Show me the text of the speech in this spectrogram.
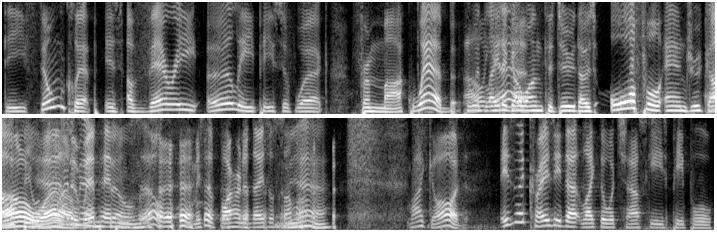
the film clip is a very early piece of work from Marc Webb, who Oh, would later yeah. go on to do those awful Andrew oh, Garfield wow. the Spider-Man webhead films. himself, Mr. 500 Days of Summer. Yeah. My God, isn't it crazy that like the Wachowskis people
